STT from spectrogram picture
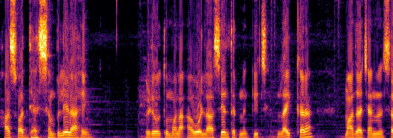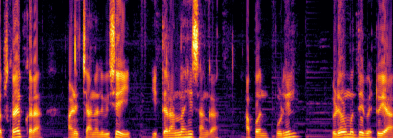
हा स्वाध्याय संपलेला आहे. व्हिडिओ तुम्हाला आवडला असेल तर नक्कीच लाईक करा माझा चॅनल सबस्क्राईब करा आणि चॅनलविषयी इतरांनाही सांगा. आपण पुढील व्हिडिओमध्ये भेटूया.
